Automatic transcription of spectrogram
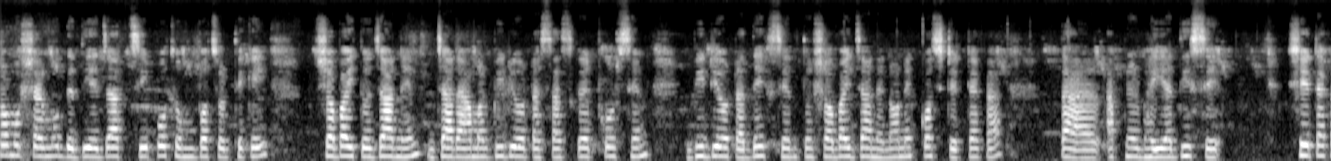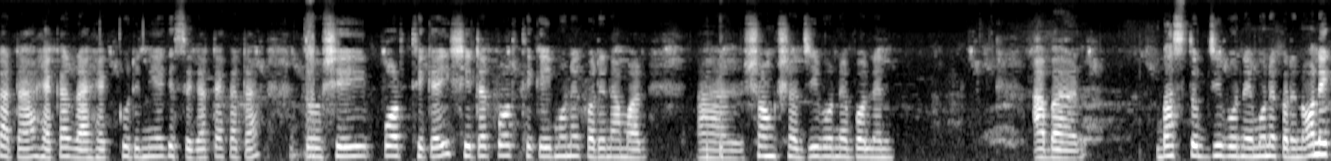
সমস্যার মধ্যে দিয়ে যাচ্ছি প্রথম বছর থেকেই। সবাই তো জানেন, যারা আমার ভিডিওটা সাবস্ক্রাইব করছেন, ভিডিওটা দেখছেন, তো সবাই জানেন অনেক কষ্টের টাকা তার আপনার ভাইয়া দিছে। সে টাকাটা হ্যাকাররা হ্যাক করে নিয়ে গেছে গা টাকাটা। তো সেই পর থেকেই, সেটার পর থেকেই মনে করেন আমার, আর সংসার জীবনে বলেন, আবার বাস্তব জীবনে মনে করেন অনেক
